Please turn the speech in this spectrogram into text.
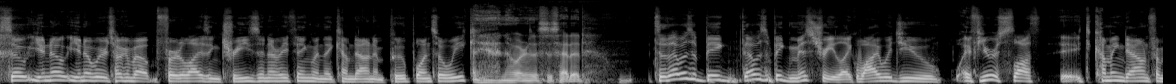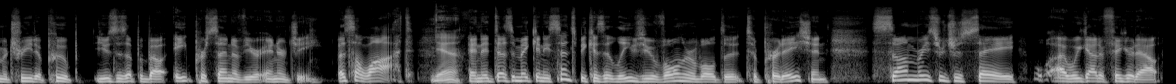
So you know, you know, we were talking about fertilizing trees and everything when they come down and poop once a week. yeah, I know where this is headed. So that was a big that was a big mystery. Like, why would you, if you're a sloth, it, coming down from a tree to poop uses up about eight percent of your energy. That's a lot. Yeah. And it doesn't make any sense because it leaves you vulnerable to, to predation. Some researchers say uh, we got to figure it out.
